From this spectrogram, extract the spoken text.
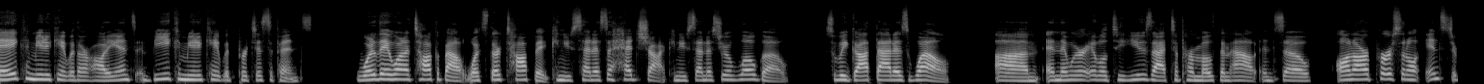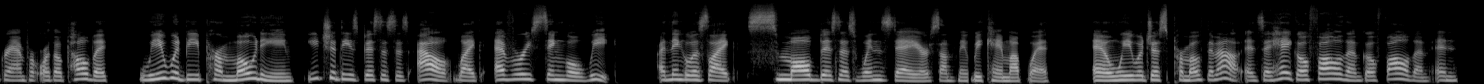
A, communicate with our audience, and B, communicate with participants. What do they want to talk about? What's their topic? Can you send us a headshot? Can you send us your logo? So we got that as well. Um, and then we were able to use that to promote them out. And so on our personal Instagram for orthopelvic, we would be promoting each of these businesses out like every single week. I think it was like Small Business Wednesday or something we came up with. And we would just promote them out and say, hey, go follow them, go follow them. And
